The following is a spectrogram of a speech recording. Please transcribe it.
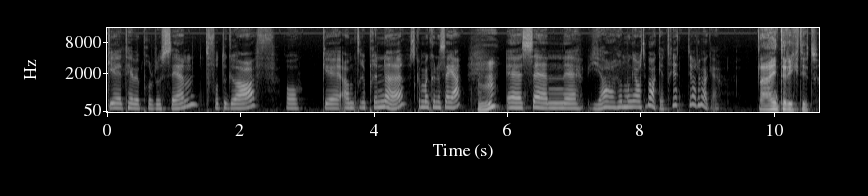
tv-producent, fotograf och eh, entreprenör, skulle man kunna säga. Mm. Eh, sen, eh, ja, hur många år tillbaka? 30 år tillbaka? Nej, inte riktigt.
